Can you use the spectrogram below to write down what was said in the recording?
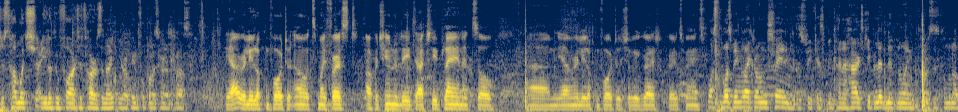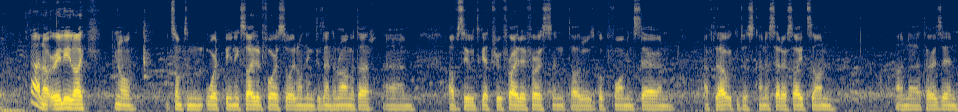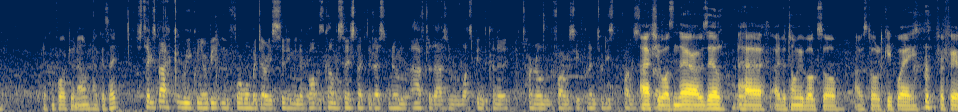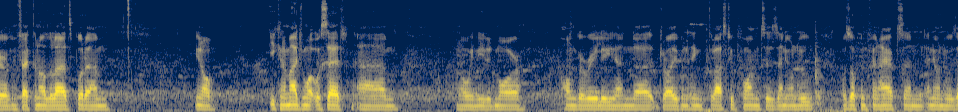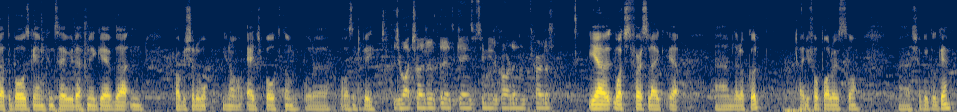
just how much are you looking forward to Thursday night in European football tournament across? Yeah, really looking forward to it now. It's my first opportunity to actually play in it, so um, yeah, I'm really looking forward to it. It should be a great, great experience. What's the buzz been like around training this week? It's been kind of hard to keep a lid on it knowing Thursday's coming up. Yeah, not really. Like you know, it's something worth being excited for. So I don't think there's anything wrong with that. Um, obviously, we had to get through Friday first, and thought it was a good performance there. And after that, we could just kind of set our sights on on uh, Thursday and looking forward to it now. Like I said, Just take us back a week when you were beaten four one by Derry City. I mean, like, what was the conversation like in the dressing room after that, and what's been the kind of turnaround in performance you put into a decent performance? I actually wasn't there. I was ill. Yeah. Uh, I had a tummy bug, so I was told to keep away for fear of infecting all the lads. But um, you know, you can imagine what was said. Um, you know, we needed more hunger really and uh, drive. And I think the last two performances, anyone who was up in Finn Harps and anyone who was at the Bohs game can say we definitely gave that and probably should have you know edged both of them, but uh, it wasn't to be. Did you watch either of the, the games between Niederkorn and Cardiff? Yeah, watched the first leg. Yeah, um, they look good, tidy footballers, so uh, should be a good game.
